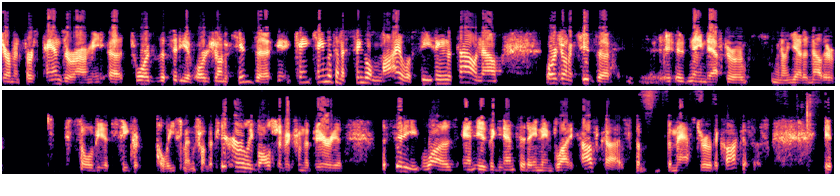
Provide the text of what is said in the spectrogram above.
German First Panzer Army uh, towards the city of Orjonikidze came, came within a single mile of seizing the town. Now, Orjonikidze is named after you know yet another Soviet secret policeman from the early Bolshevik from the period. The city was and is again today named Vladikavkaz, the, the master of the Caucasus. It,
